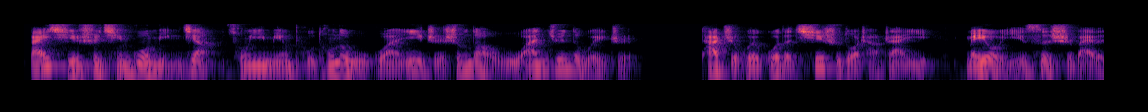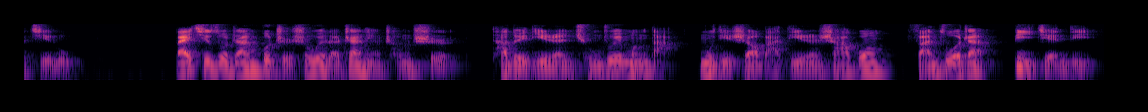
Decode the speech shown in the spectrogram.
白起是秦国名将，从一名普通的武官一直升到武安君的位置。他指挥过的七十多场战役，没有一次失败的记录。白起作战不只是为了占领城池。他对敌人穷追猛打，目的是要把敌人杀光。凡作战必歼敌。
